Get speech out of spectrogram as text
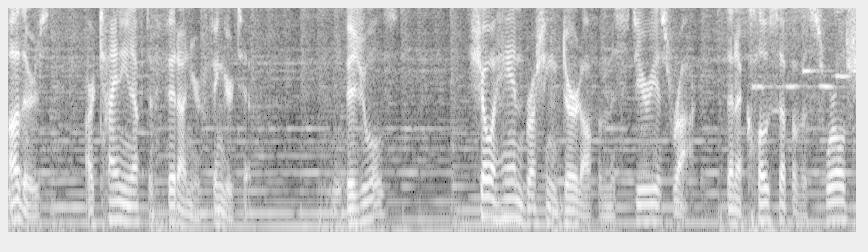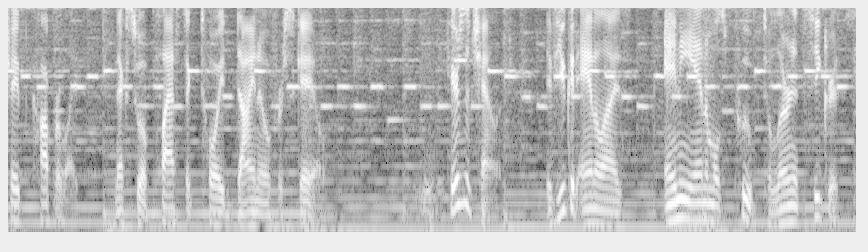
Others are tiny enough to fit on your fingertip. Visuals? Show a hand brushing dirt off a mysterious rock, then a close-up of a swirl-shaped coprolite next to a plastic toy dino for scale. Here's a challenge. If you could analyze any animal's poop to learn its secrets,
